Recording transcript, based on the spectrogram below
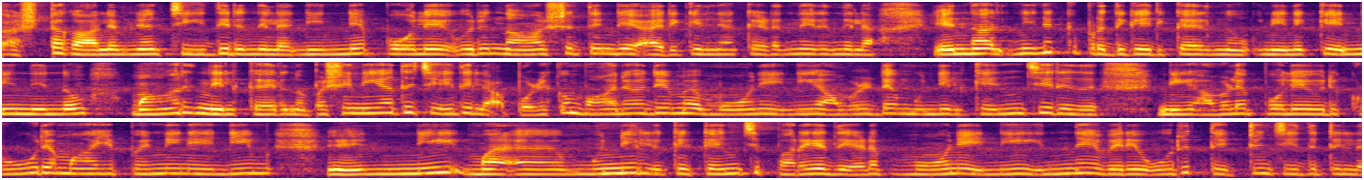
കഷ്ടകാലം ഞാൻ ചെയ്തിരുന്നില്ല. നിന്നെപ്പോലെ ഒരു നാശത്തിന്റെ അരികിൽ ഞാൻ കിടന്നിരുന്നില്ല. എന്നാൽ നിനക്ക് പ്രതികരിക്കായിരുന്നു. നിനക്ക് എന്നിൽ നിന്നും മാറി നിൽക്കായിരുന്നു. പക്ഷെ നീ അത് ചെയ്തില്ല. അപ്പോഴേക്കും ഭാനുവതിയമ്മ മോനെ നീ അവളുടെ മുന്നിൽ കെഞ്ചരുത്. നീ അവളെപ്പോലെ ഒരു ക്രൂരമായ പെണ്ണിനെ നീ നീ മുന്നിൽ കെഞ്ചി പറയത് എട മോനെ നീ ഇന്നേ വരെ ഒരു തെറ്റും ചെയ്തിട്ടില്ല.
